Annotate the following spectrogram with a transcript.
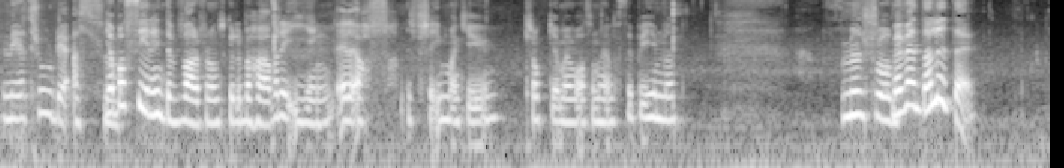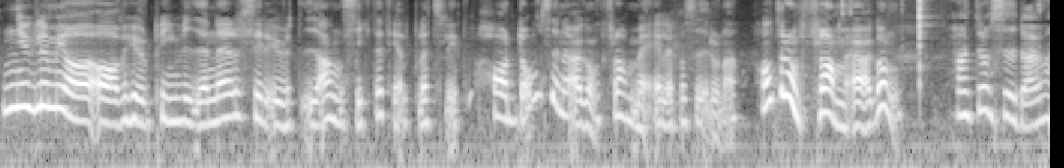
Men jag tror det. Alltså, jag bara ser inte varför de skulle behöva det i en, eller ja fan i och för sig man kan ju krocka med vad som helst uppe i himlen. men så, Men vänta lite. Nu glömmer jag av hur pingviner ser ut i ansiktet helt plötsligt. Har de sina ögon framme eller på sidorna? Har inte de framögon? har inte de sidoögon?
